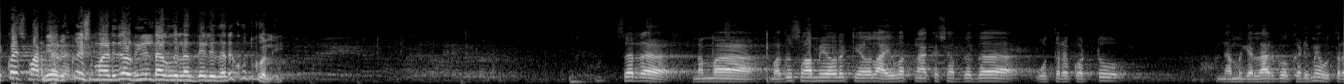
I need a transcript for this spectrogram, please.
ರಿಕ್ವೆಸ್ಟ್ ಮಾಡ್ತಾ ನೀವು ರಿಕ್ವೆಸ್ಟ್ ಮಾಡಿದ್ರೆ ಅವ್ರು ಈಲ್ಡ್ ಆಗುದಿಲ್ಲ ಅಂತ ಹೇಳಿದ್ದಾರೆ. ಕೂತ್ಕೊಳ್ಳಿ. ಸರ್ ನಮ್ಮ ಮಧುಸ್ವಾಮಿ ಅವರು ಕೇವಲ ಐವತ್ನಾಲ್ಕು ಶಬ್ದದ ಉತ್ತರ ಕೊಟ್ಟು ನಮಗೆಲ್ಲರಿಗೂ ಕಡಿಮೆ ಉತ್ತರ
